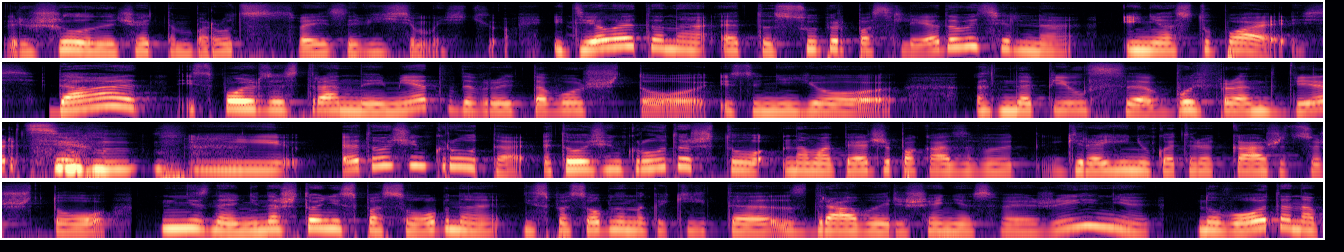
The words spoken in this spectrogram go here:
решила начать там бороться со своей зависимостью. И делает она это супер последовательно и не оступаясь. Да, используя странные методы, вроде того, что из-за нее напился бойфренд Берти. И это очень круто. Это очень круто, что нам опять же показывают героиню, которая кажется, что, ну, не знаю, ни на что не способна, не способна на какие-то здравые решения в своей жизни, но вот она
